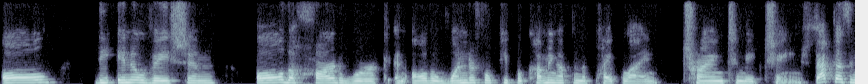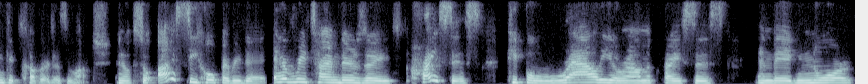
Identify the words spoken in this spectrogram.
all the innovation, all the hard work, and all the wonderful people coming up in the pipeline trying to make change. That doesn't get covered as much. You know, so I see hope every day. Every time there's a crisis, people rally around the crisis and they ignore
